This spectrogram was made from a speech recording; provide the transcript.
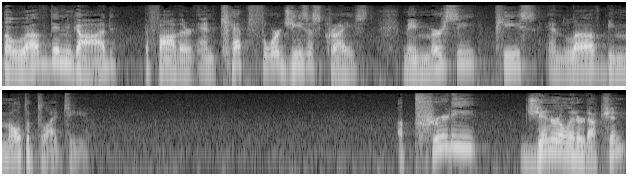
beloved in God the Father, and kept for Jesus Christ, may mercy, peace, and love be multiplied to you. A pretty general introduction,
